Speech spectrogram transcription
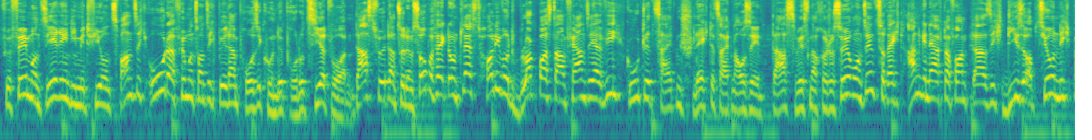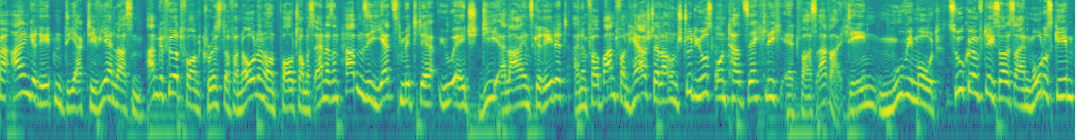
für Filme und Serien, die mit 24 oder 25 Bildern pro Sekunde produziert wurden. Das führt dann zu dem Soap-Effekt und lässt Hollywood-Blockbuster am Fernseher wie gute Zeiten, schlechte Zeiten aussehen. Das wissen auch Regisseure und sind zu Recht angenervt davon, da sich diese Option nicht bei allen Geräten deaktivieren lassen. Angeführt von Christopher Nolan und Paul Thomas Anderson haben sie jetzt mit der UHD Alliance geredet, einem Verband von Herstellern und Studios und tatsächlich etwas erreicht. Den Movie Mode. Zukünftig soll es einen Modus geben,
